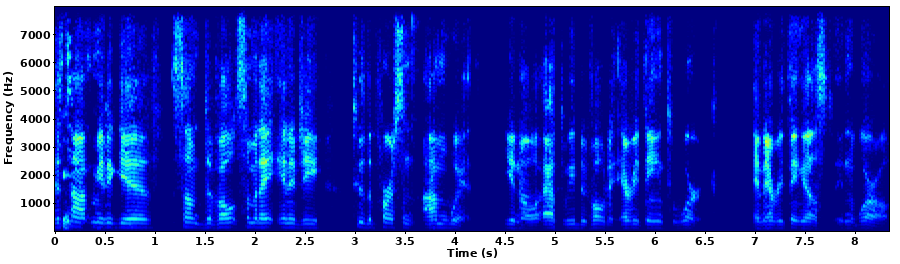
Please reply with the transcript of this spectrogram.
It's time for me to give some devote some of that energy to the person i'm with you know after we devoted everything to work and everything else in the world.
